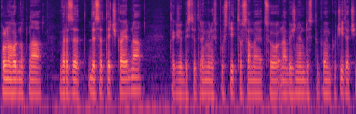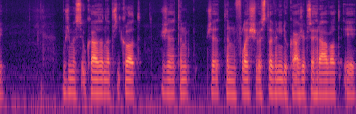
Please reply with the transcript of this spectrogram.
plnohodnotná verze 10.1, takže byste tedy měli spustit to samé, co na běžném desktopovém počítači. Můžeme si ukázat například, že ten, že ten flash vestavený dokáže přehrávat i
